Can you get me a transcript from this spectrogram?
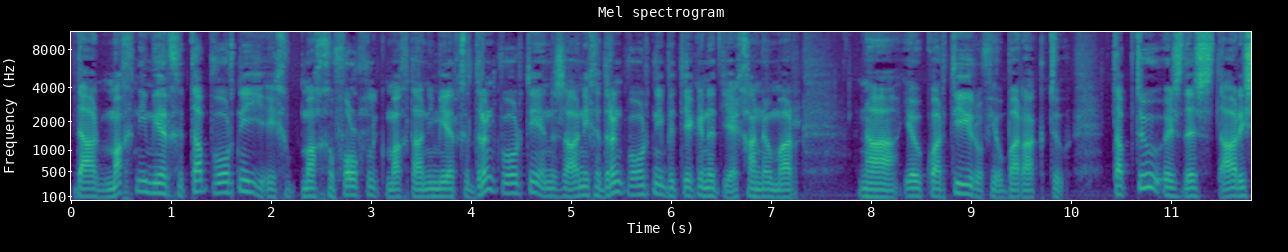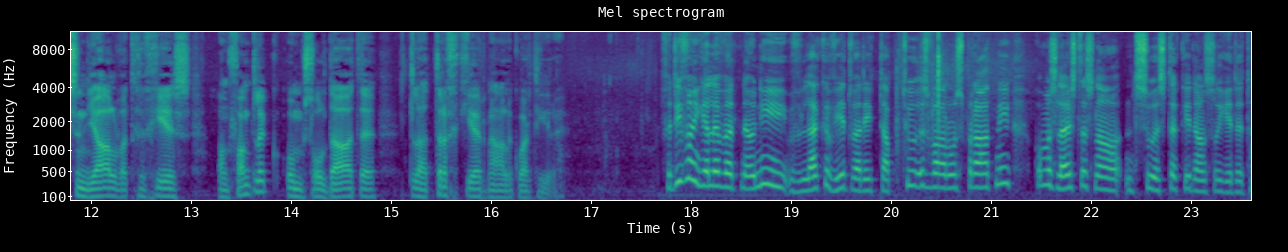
Daar mag nie meer getap word nie. Jy mag gevolglik mag daar nie meer gedrink word nie en as daar nie gedrink word nie, beteken dit jy gaan nou maar na jou kwartier of jou barak toe. Tap toe is dus daardie signaal wat gegee is aanvanklik om soldate te laat terugkeer na hulle kwartiere. Vir die van julle wat nou nie lekker weet wat die tap toe is waar ons praat nie, kom ons luister na so 'n stukkie dan sal jy dit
